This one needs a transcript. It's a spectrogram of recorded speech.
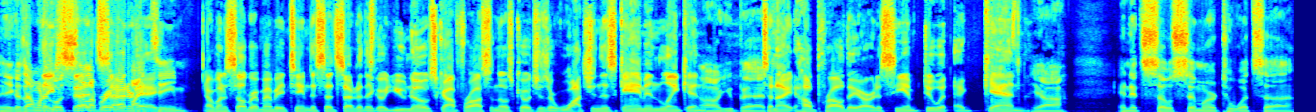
Then he goes, I want to go said celebrate with my team. I want to celebrate my team. They said Saturday, they go, you know, Scott Frost and those coaches are watching this game in Lincoln Oh, you bet. tonight. How proud they are to see him do it again. Yeah. And it's so similar to what's uh,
